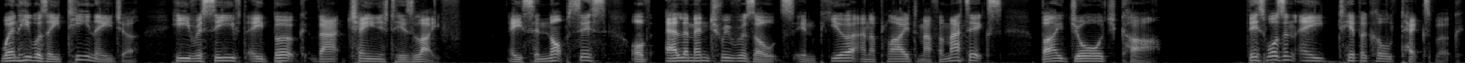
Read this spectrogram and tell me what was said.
When he was a teenager, he received a book that changed his life a synopsis of elementary results in pure and applied mathematics by George Carr. This wasn't a typical textbook.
